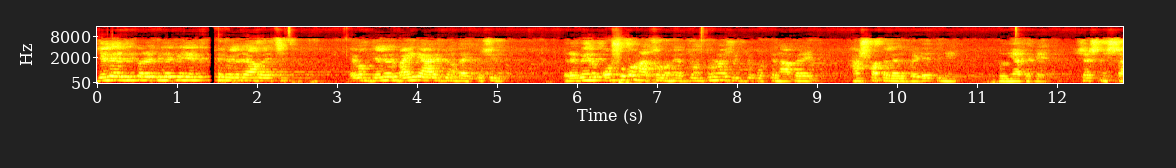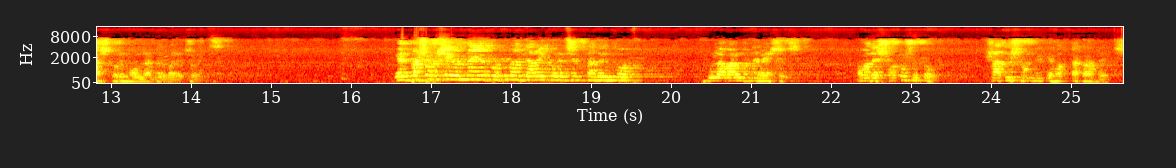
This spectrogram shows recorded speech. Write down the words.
জেলের ভিতরে ফেলে ফেলে ফেলে দেওয়া হয়েছে। এবং জেলের বাইরে আরেকজন দায়িত্বশীল রেবের অশোভন আচরণের যন্ত্রণা সহ্য করতে না পেরে হাসপাতালের বেডে তিনি দুনিয়া থেকে শেষ নিঃশ্বাস করে মোল্লার দরবারে চলে গেছে এর পাশাপাশি অন্যায়ের প্রতিবাদ যারাই করেছেন তাদের উপর গোলাবারুদ নেমে এসেছে। আমাদের শত শত সাথী সঙ্গীকে হত্যা করা হয়েছে।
